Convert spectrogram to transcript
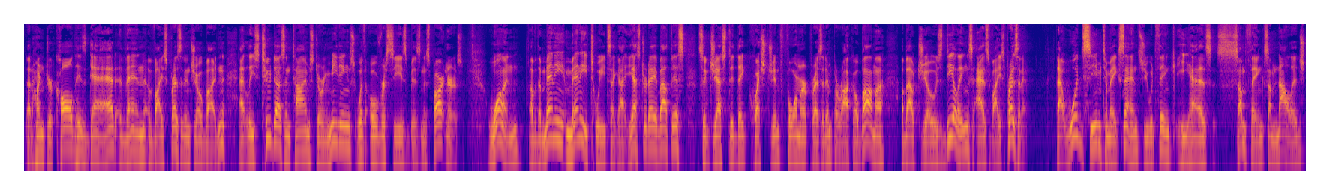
that Hunter called his dad, then Vice President Joe Biden, at least two dozen times during meetings with overseas business partners. One of the many, many tweets I got yesterday about this suggested they question former President Barack Obama about Joe's dealings as vice president. That would seem to make sense. You would think he has something, some knowledge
